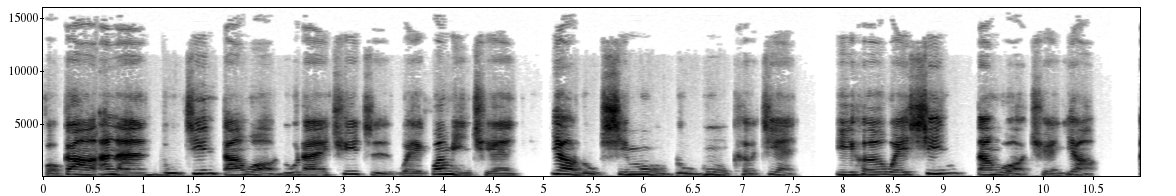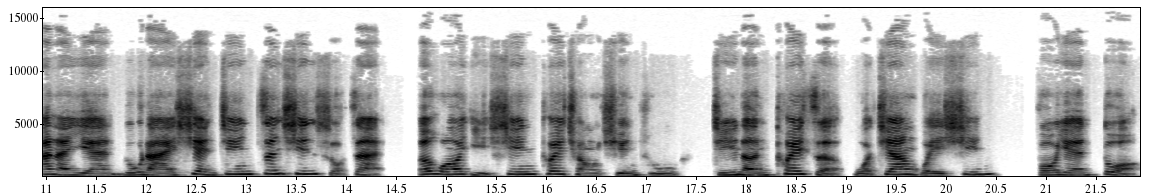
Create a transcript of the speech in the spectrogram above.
佛告阿难：“汝今答我，如来屈指为光明泉。”耀汝心目，汝目可见，以何为心？当我全要。阿难言：如来现今真心所在，而我以心推穷寻足，即能推者，我将为心。佛言：堕。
